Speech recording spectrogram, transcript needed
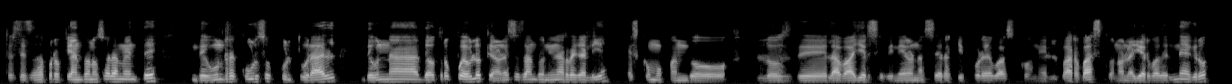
Entonces te estás apropiando no solamente de un recurso cultural de, una, de otro pueblo que no le estás dando ni una regalía, es como cuando los de la Bayer se vinieron a hacer aquí pruebas con el barbasco, ¿no? la hierba del negro,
